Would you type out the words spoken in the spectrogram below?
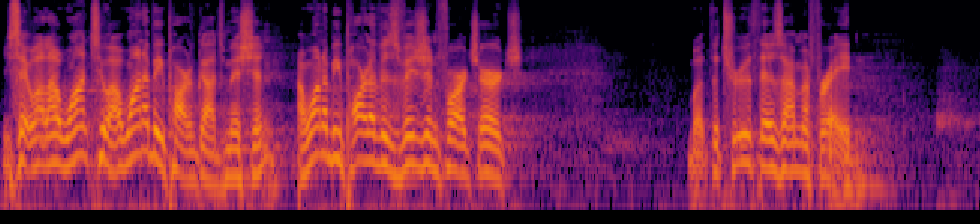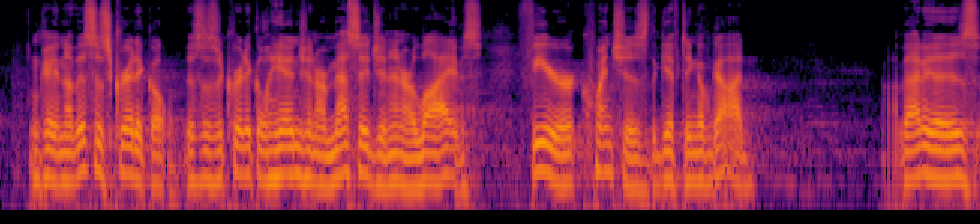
You say, Well, I want to. I want to be part of God's mission. I want to be part of His vision for our church. But the truth is, I'm afraid. Okay, now this is critical. This is a critical hinge in our message and in our lives. Fear quenches the gifting of God. That is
